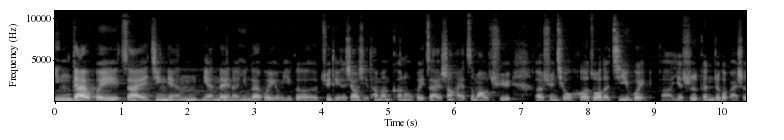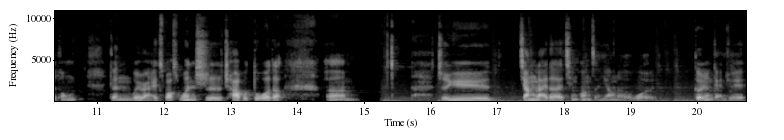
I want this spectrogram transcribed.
应该会在今年年内呢，应该会有一个具体的消息。他们可能会在上海自贸区呃寻求合作的机会啊，也是跟这个百视通、跟微软 Xbox One 是差不多的。呃，至于将来的情况怎样呢？我个人感觉。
